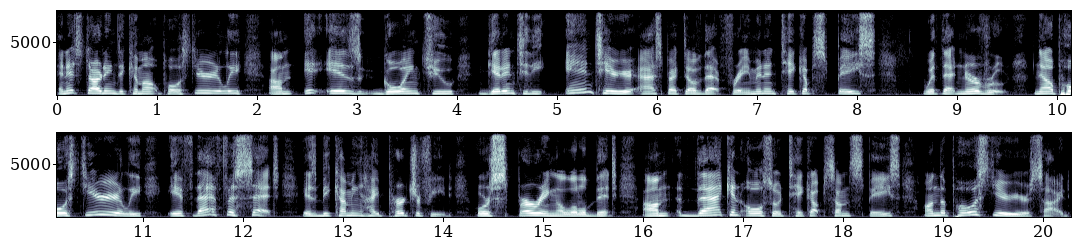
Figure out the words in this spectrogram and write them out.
and it's starting to come out posteriorly, um, it is going to get into the anterior aspect of that foramen and take up space with that nerve root. Now, posteriorly, if that facet is becoming hypertrophied or spurring a little bit, um, that can also take up some space on the posterior side.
